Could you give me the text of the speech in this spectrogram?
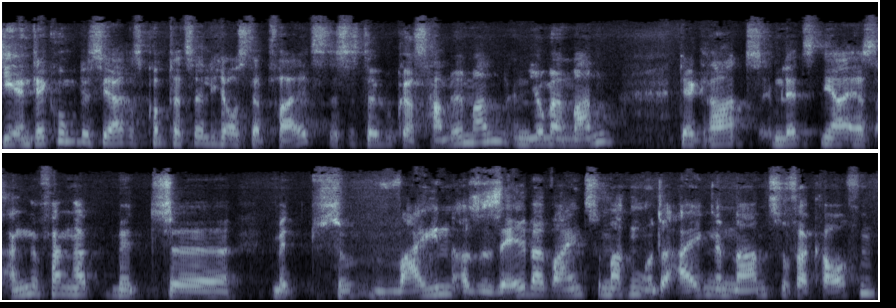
die Entdeckung des Jahres kommt tatsächlich aus der Pfalz. Das ist der Lukas Hammelmann, ein junger Mann, der gerade im letzten Jahr erst angefangen hat mit, äh, mit Wein, also selber Wein zu machen, unter eigenem Namen zu verkaufen.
